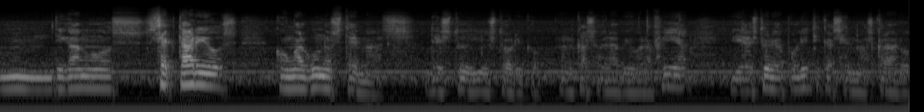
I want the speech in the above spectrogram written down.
Mm, digamos, sectarios con algunos temas de estudio histórico. En el caso de la biografía y de la historia política es el más claro.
